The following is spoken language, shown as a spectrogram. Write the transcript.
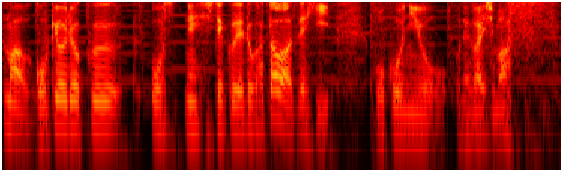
まあ、ご協力を、ね、してくれる方は是非ご購入をお願いします。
